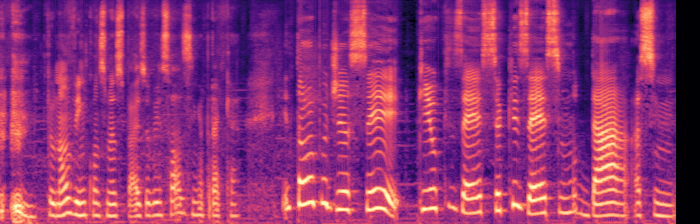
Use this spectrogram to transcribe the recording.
que eu não vim com os meus pais, eu vim sozinha pra cá. Então eu podia ser quem eu quisesse, se eu quisesse mudar, assim,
